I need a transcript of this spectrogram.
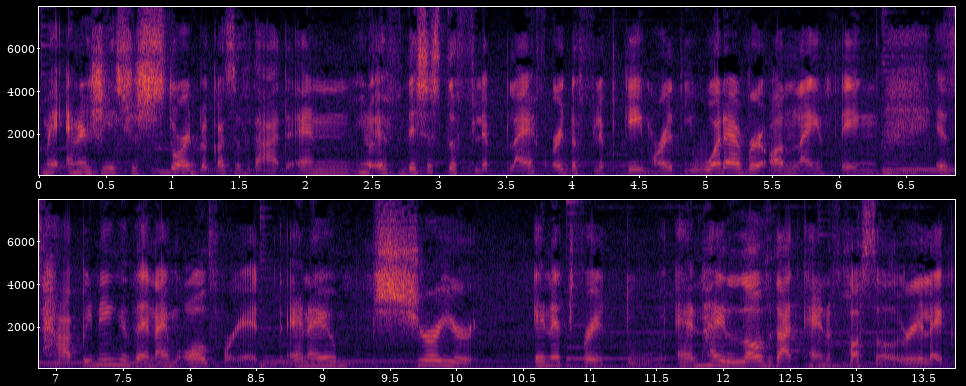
my energy is just stored because of that and you know if this is the flip life or the flip game or the whatever online thing is happening then i'm all for it and i'm sure you're in it for it too and i love that kind of hustle where you're like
